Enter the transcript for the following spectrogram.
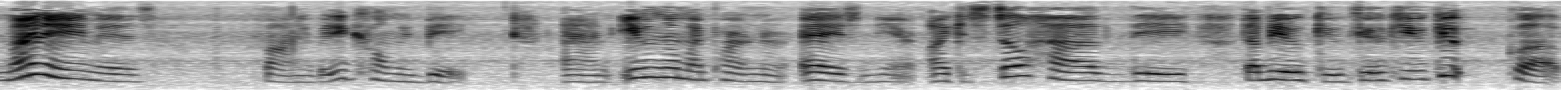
My name is Bonnie, but you call me B. And even though my partner A isn't here, I can still have the WQQQQ club.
